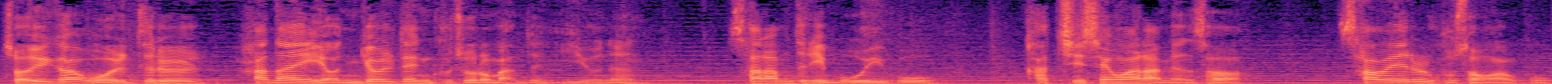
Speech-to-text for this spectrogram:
저희가 월드를 하나의 연결된 구조로 만든 이유는 사람들이 모이고 같이 생활하면서 사회를 구성하고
